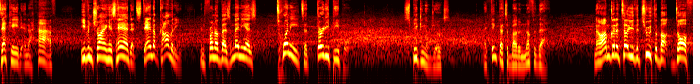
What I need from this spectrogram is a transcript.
decade and a half, even trying his hand at stand up comedy in front of as many as 20 to 30 people. Speaking of jokes, I think that's about enough of that. Now, I'm gonna tell you the truth about Dolph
